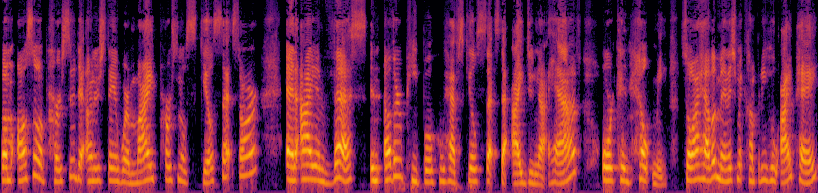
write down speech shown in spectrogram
but I'm also a person that understands where my personal skill sets are, and I invest in other people who have skill sets that I do not have or can help me. So I have a management company who I pay,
